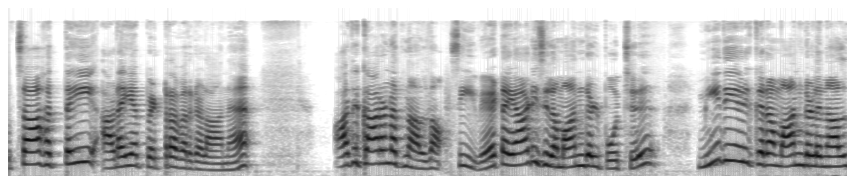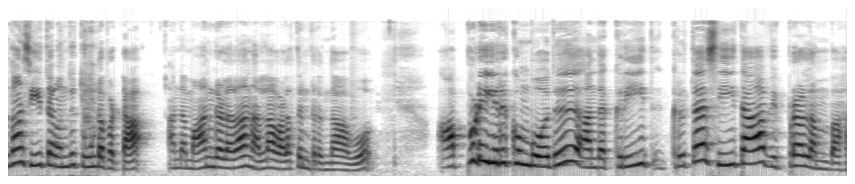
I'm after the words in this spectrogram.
உற்சாகத்தை அடைய பெற்றவர்களான அது காரணத்தினால்தான். சி வேட்டையாடி சில மான்கள் போச்சு. மீதி இருக்கிற மான்களினால்தான் சீத்தை வந்து தூண்டப்பட்டா. அந்த மான்களெல்லாம் நல்லா வளர்த்துட்டு இருந்தாவோ அப்படி இருக்கும்போது அந்த கிரீ கிருத சீதா விப்ரலம்பக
